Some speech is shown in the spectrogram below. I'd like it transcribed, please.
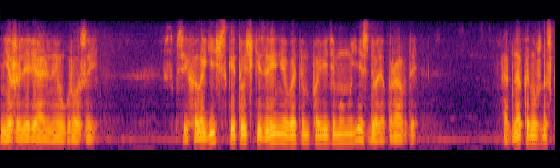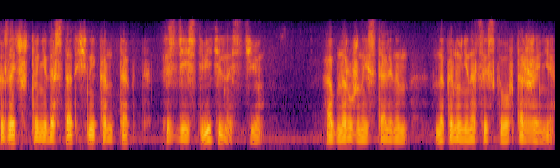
нежели реальной угрозой. С психологической точки зрения в этом, по-видимому, есть доля правды. Однако нужно сказать, что недостаточный контакт с действительностью, обнаруженный Сталиным накануне нацистского вторжения,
